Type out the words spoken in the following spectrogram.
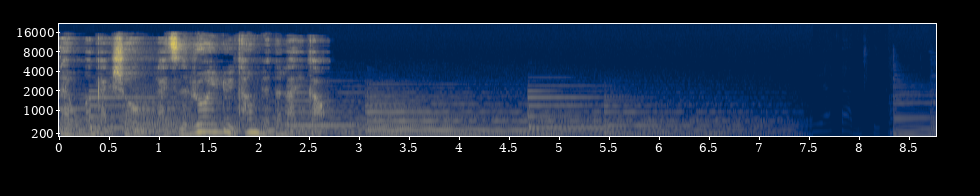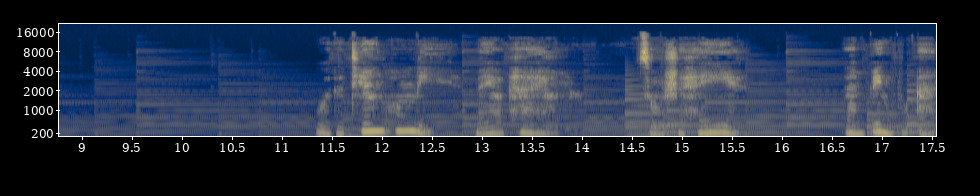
带我们感受来自 Roy 绿汤圆的来稿。我的天空里没有太阳。总是黑夜，但并不暗，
